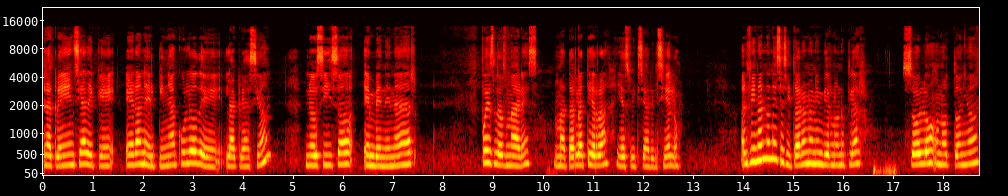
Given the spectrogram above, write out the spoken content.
la creencia de que eran el pináculo de la creación nos hizo envenenar pues los mares, matar la tierra y asfixiar el cielo. Al final no necesitaron un invierno nuclear, solo un otoño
